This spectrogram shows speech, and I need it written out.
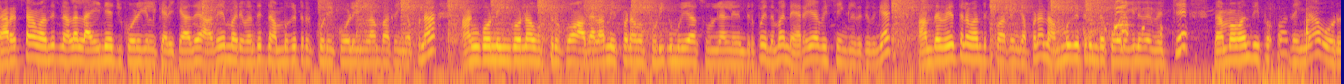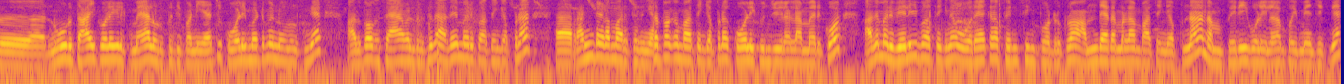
கரெக்டாக வந்துட்டு நல்ல லைனேஜ் கோழிகள் கிடைக்காது. அதே மாதிரி வந்துட்டு நம்மகிட்ட இருக்கக்கூடிய கோழிகள்லாம் பார்த்தீங்க அப்படின்னா அங்கொன்று இங்கொன்னா விட்டுருப்போம். அதெல்லாம் இப்போ நம்ம பிடிக்க முடியாத சூழ்நிலை இருந்திருப்போம். இந்த மாதிரி நிறைய விஷயங்கள் இருக்குதுங்க. அந்த விதத்தில் வந்துட்டு பார்த்திங்க அப்படின்னா நம்மகிட்ட இருந்த கோழிகளுமே வச்சு நம்ம வந்து இப்போ பார்த்தீங்கன்னா ஒரு நூறு தாய் கோழிகளுக்கு மேலே உற்பத்தி பண்ணியாச்சு. கோழி மட்டுமே நூறு இருக்குங்க. அது போக சேவல் இருக்குது. அதே மாதிரி பார்த்தீங்க அப்படின்னா ரெண்டு இடமா இருக்குதுங்க. இந்த பக்கம் பார்த்தீங்க அப்படின்னா கோழி குஞ்சுகள் எல்லாமே இருக்கும். அதே மாதிரி வெளியே பார்த்தீங்கன்னா ஒரு ஏக்கரா ஃபென்சிங் போட்டிருக்கிறோம். அந்த இடமெல்லாம் பார்த்தீங்க அப்படின்னா நம்ம பெரிய கோழிலெல்லாம் போய் மேய்ச்சிக்குங்க.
